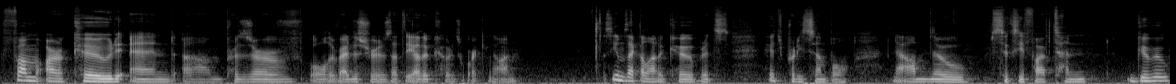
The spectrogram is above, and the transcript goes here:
from our code and um, preserve all the registers that the other code is working on. Seems like a lot of code, but it's it's pretty simple. Now I'm no 6510 guru.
